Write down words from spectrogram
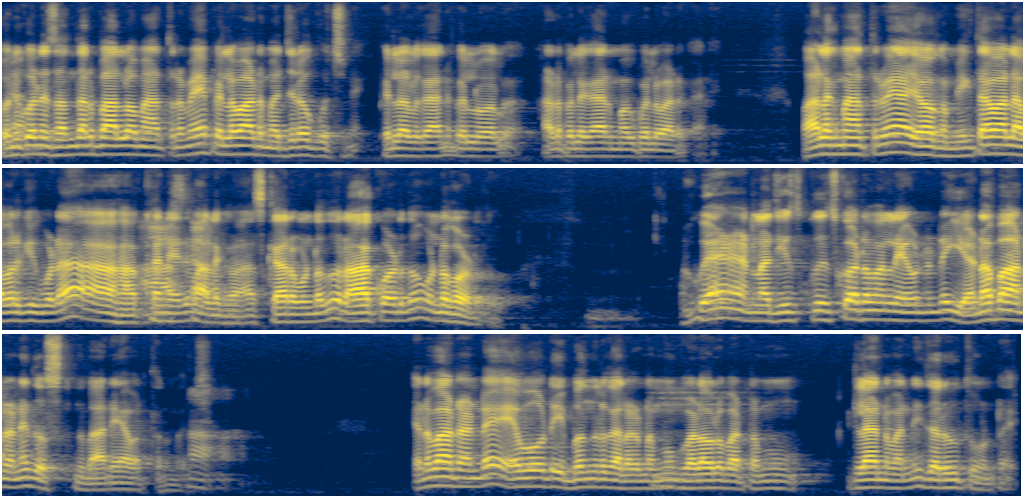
కొన్ని కొన్ని సందర్భాల్లో మాత్రమే పిల్లవాడు మధ్యలో కూర్చున్నాయి పిల్లలు కానీ పిల్లవాళ్ళు ఆడపిల్ల కానీ మగ పిల్లవాడు కానీ వాళ్ళకి మాత్రమే ఆ యోగం. మిగతా వాళ్ళు ఎవరికి కూడా ఆ హక్కు అనేది వాళ్ళకి ఆస్కారం ఉండదు రాకూడదు ఉండకూడదు. ఒకవేళ అట్లా తీసు తీసుకోవడం వల్ల ఏమిటంటే ఎడబాటు అనేది వస్తుంది భార్యాభర్తల మధ్య. ఎడబాటు అంటే ఏవో ఒకటి ఇబ్బందులు కలగడము గొడవలు పట్టడము ఇట్లాంటివన్నీ జరుగుతూ ఉంటాయి.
